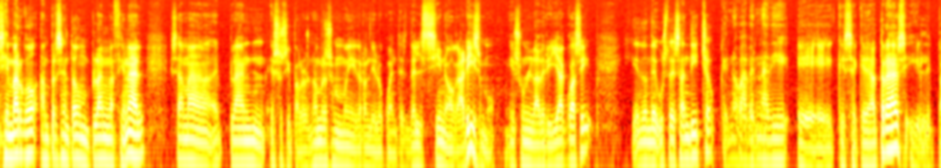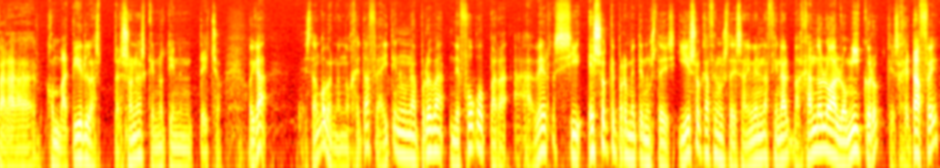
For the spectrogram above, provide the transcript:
sin embargo, han presentado un plan nacional que se llama eh, plan, eso sí, para los nombres son muy grandilocuentes, del sinogarismo. Es un ladrillaco así, donde ustedes han dicho que no va a haber nadie eh, que se quede atrás y para combatir las personas que no tienen techo. Oiga, están gobernando Getafe, ahí tienen una prueba de fuego para a ver si eso que prometen ustedes y eso que hacen ustedes a nivel nacional, bajándolo a lo micro, que es Getafe,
